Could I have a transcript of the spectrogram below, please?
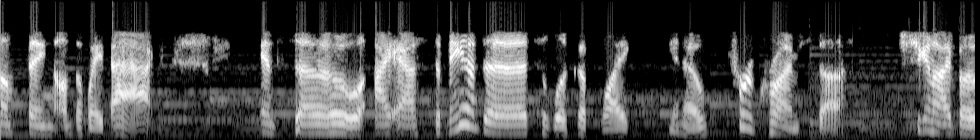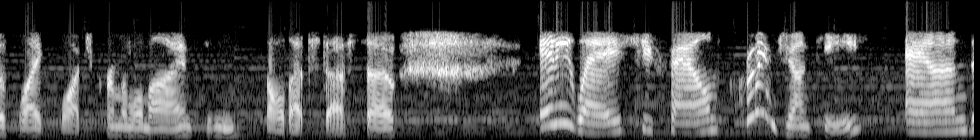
something on the way back. And so I asked Amanda to look up, like, you know, true crime stuff. She and I both like watch Criminal Minds and all that stuff. So anyway, she found Crime Junkie, and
